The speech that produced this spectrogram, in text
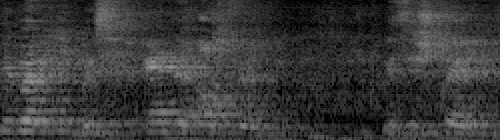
die werde ich bis Ende ausführen, bis ich stehe.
